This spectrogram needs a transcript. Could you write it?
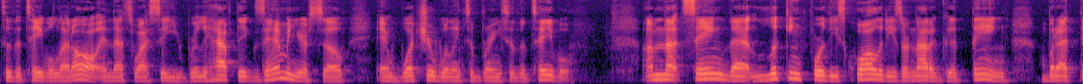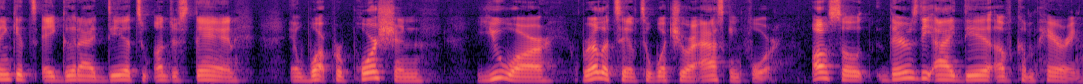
to the table at all. And that's why I say you really have to examine yourself and what you're willing to bring to the table. I'm not saying that looking for these qualities are not a good thing, but I think it's a good idea to understand in what proportion you are relative to what you are asking for. Also, there's the idea of comparing.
